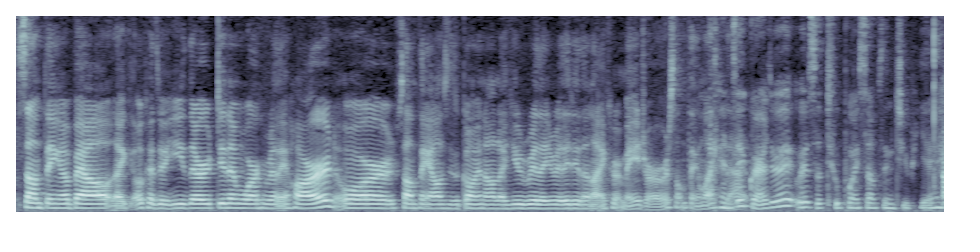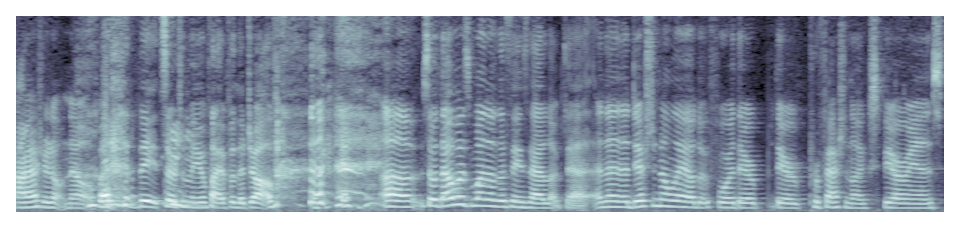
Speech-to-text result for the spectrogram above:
something about like okay, so you either didn't work really hard or something else is going on, like you really really didn't like your major or something like Can that. Can they graduate with a two point something GPA? I actually don't know, but they certainly apply for the job. um, so that was one of the things that I looked at, and then additionally, I looked for their their professional experience,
